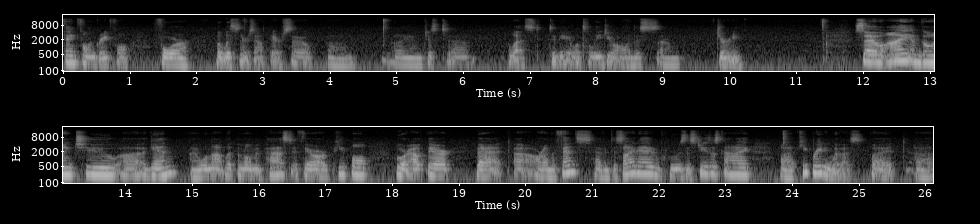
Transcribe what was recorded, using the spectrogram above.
thankful and grateful for the listeners out there. So um, I am just uh, blessed to be able to lead you all in this um, journey. So I am going to, uh, again, I will not let the moment pass. If there are people who are out there that uh, are on the fence, haven't decided who is this Jesus guy, uh, keep reading with us. But uh,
